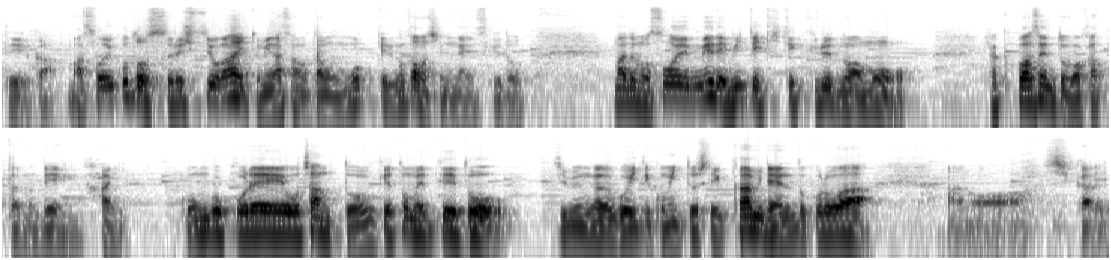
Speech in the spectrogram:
っていうか、まあ、そういうことをする必要がないと皆さんは多分思ってるのかもしれないですけどまあでもそういう目で見てきてくるのはもう100%分かったので、はい、今後これをちゃんと受け止めてどう自分が動いてコミットしていくかみたいなところはあのしっかり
